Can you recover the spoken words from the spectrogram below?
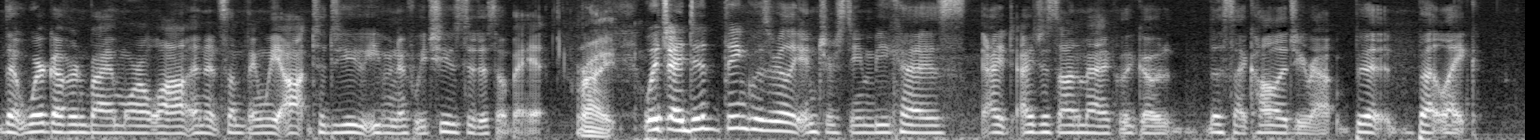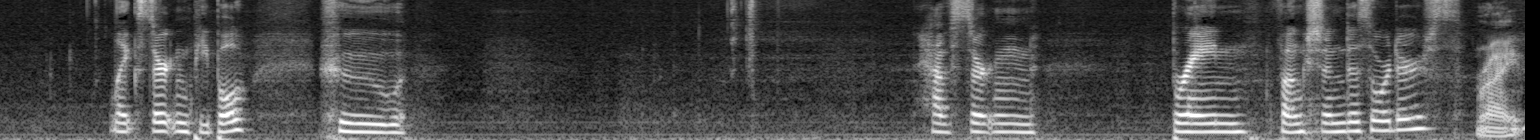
that we're governed by a moral law, and it's something we ought to do, even if we choose to disobey it. Right. Which I did think was really interesting because I I just automatically go the psychology route, but but like like certain people who have certain brain function disorders. Right.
